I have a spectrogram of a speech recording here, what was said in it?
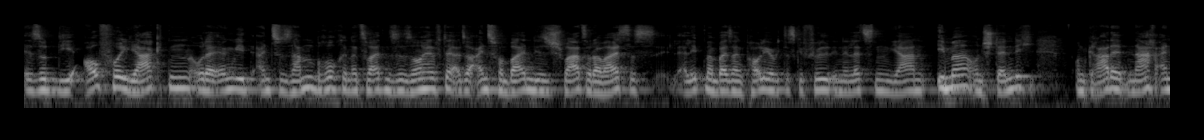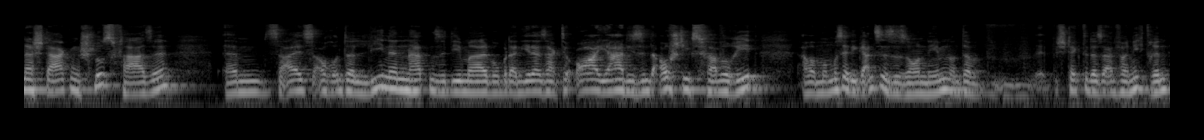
so die Aufholjagden oder irgendwie ein Zusammenbruch in der zweiten Saisonhälfte, also eins von beiden, dieses Schwarz oder Weiß, das erlebt man bei St. Pauli, habe ich das Gefühl, in den letzten Jahren immer und ständig. Und gerade nach einer starken Schlussphase ähm, sei es auch unter Linen hatten sie die mal, wo dann jeder sagte, oh ja, die sind Aufstiegsfavorit, aber man muss ja die ganze Saison nehmen und da steckte das einfach nicht drin.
